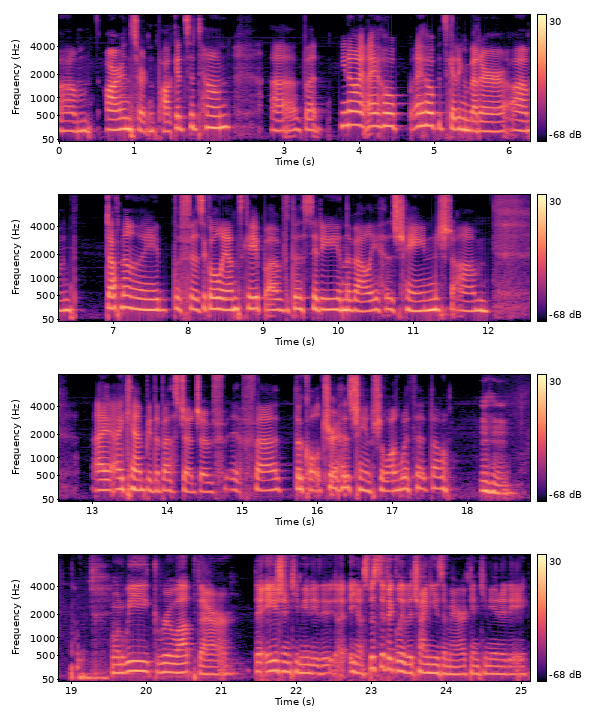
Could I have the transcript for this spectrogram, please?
um, are in certain pockets of town, uh, but you know, I, I, hope I hope it's getting better. Um, definitely, the physical landscape of the city and the valley has changed. Um, I, I can't be the best judge of if uh, the culture has changed along with it, though. Mm-hmm. When we grew up there, the Asian community, you know, specifically the Chinese American community,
